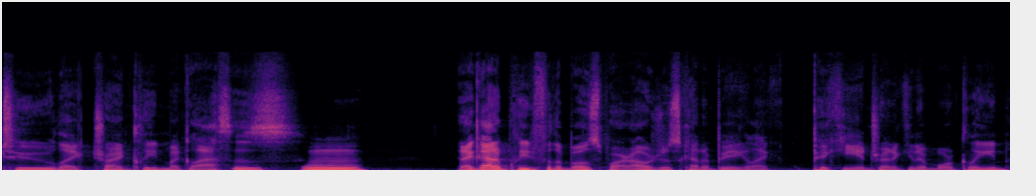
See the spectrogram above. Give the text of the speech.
to like try and clean my glasses. And I got them clean for the most part. I was just kind of being like picky and trying to get them more clean.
